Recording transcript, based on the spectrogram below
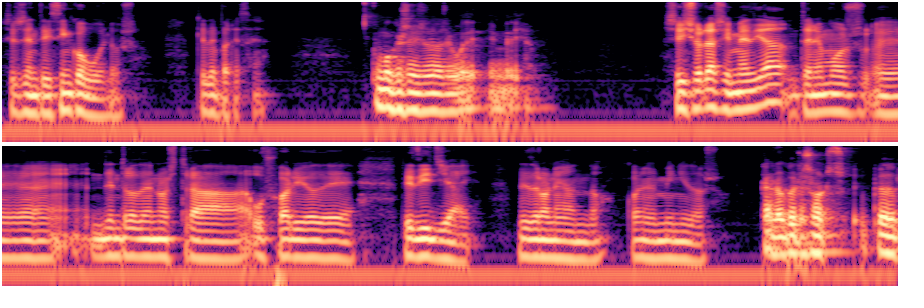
65 vuelos. ¿Qué te parece? ¿Cómo que 6 horas y media? 6 horas y media tenemos eh, dentro de nuestro usuario de, de, DJI, de droneando con el Mini 2. Claro, pero, pero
